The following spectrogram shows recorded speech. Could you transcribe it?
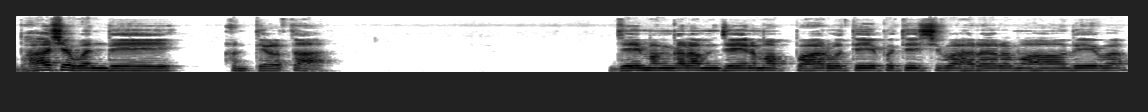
ಭಾಷೆ ಒಂದೇ ಅಂತೇಳ್ತಾ जय मंगलम, जय नम, पार्वती पति शिव, हर हर महादेव।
